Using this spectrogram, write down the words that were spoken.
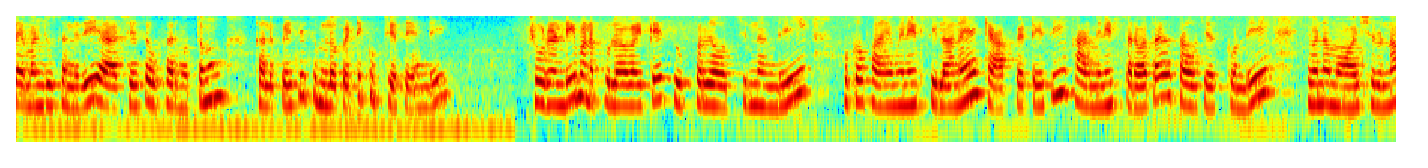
లెమన్ జ్యూస్ అనేది యాడ్ చేసి ఒకసారి మొత్తం కలిపేసి సిమ్లో పెట్టి కుక్ చేసేయండి. చూడండి మన పులావ్ అయితే సూపర్గా వచ్చిందండి. ఒక ఫైవ్ మినిట్స్ ఇలానే క్యాప్ పెట్టేసి ఫైవ్ మినిట్స్ తర్వాత సర్వ్ చేసుకోండి. ఏమైనా మాయిశ్చర్ ఉన్నా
